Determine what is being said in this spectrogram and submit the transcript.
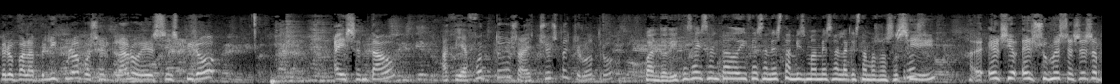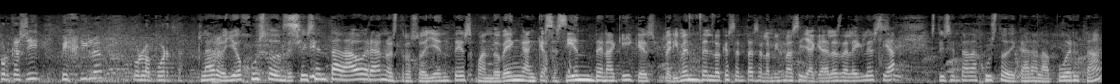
Pero para la película, pues él, claro, él se inspiró ahí sentado, hacía fotos, ha hecho esto, ha hecho lo otro. Cuando dices ahí sentado, dices en esta misma mesa en la que estamos nosotros. Sí, él, él su mesa es esa porque así vigila por la puerta. Claro, yo justo donde estoy sentada ahora, nuestros oyentes, cuando vengan, que se sienten aquí, que experimenten lo que sentarse en la misma silla que a las de la iglesia, estoy sentada justo de cara a la puerta.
